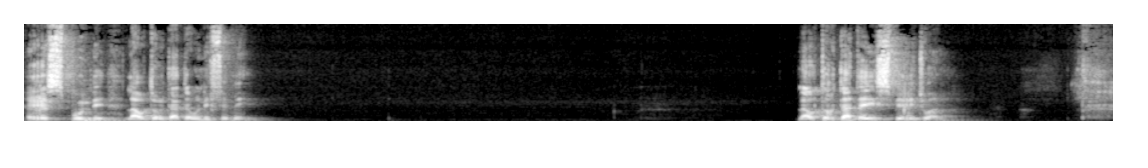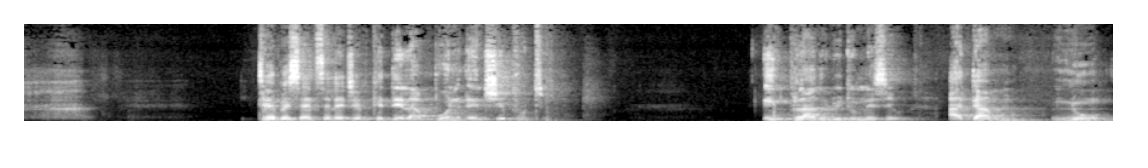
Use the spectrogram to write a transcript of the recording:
răspunde la autoritatea unei femei. La autoritatea ei spirituală. Trebuie să înțelegem că de la bun început, în planul lui Dumnezeu, Adam nu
